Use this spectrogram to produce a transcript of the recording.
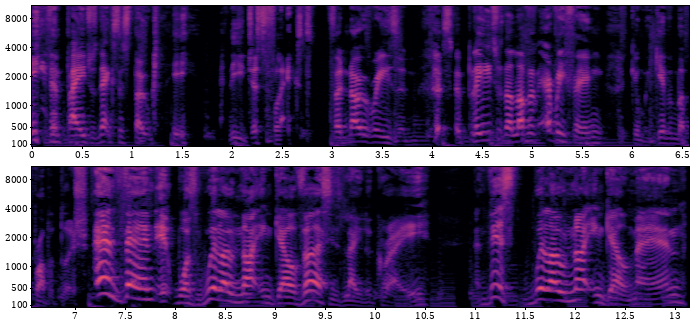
Ethan Page was next to Stokely and he just flexed for no reason. So please, for the love of everything, can we give him a proper push? And then it was Willow Nightingale versus Leila Grey. And this Willow Nightingale, man,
